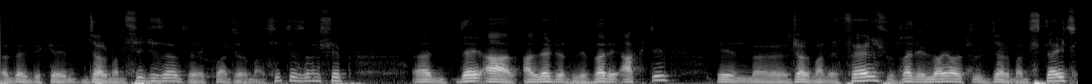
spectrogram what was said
and they became German citizens, they acquired German citizenship, and they are allegedly very active in uh, German affairs, very loyal to German states.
